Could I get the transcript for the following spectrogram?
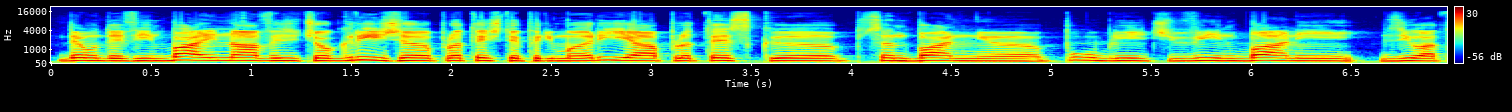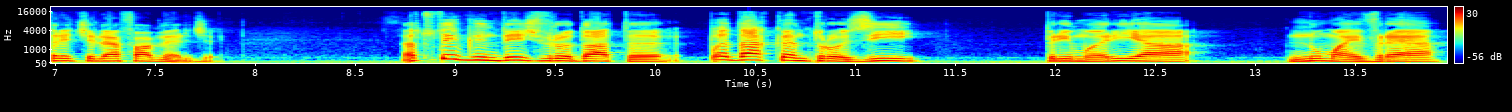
De unde vin banii, nu aveți nicio grijă, plătește primăria, plătesc, uh, sunt bani uh, publici, vin banii, ziua trece, leafa merge. Dar tu te gândești vreodată, bă, dacă într-o zi primăria nu mai vrea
